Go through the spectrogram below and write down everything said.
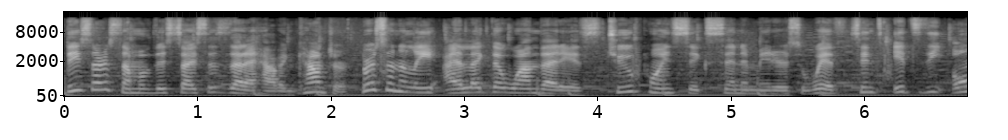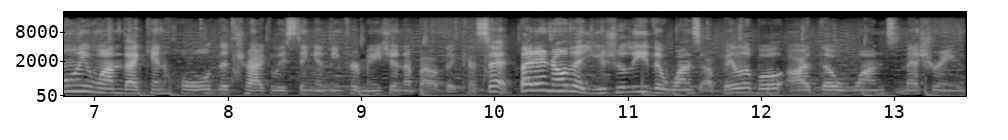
These are some of the sizes that I have encountered. Personally, I like the one that is 2.6 centimeters width since it's the only one that can hold the track listing and information about the cassette. But I know that usually the ones available are the ones measuring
